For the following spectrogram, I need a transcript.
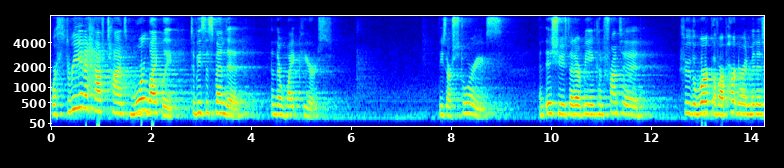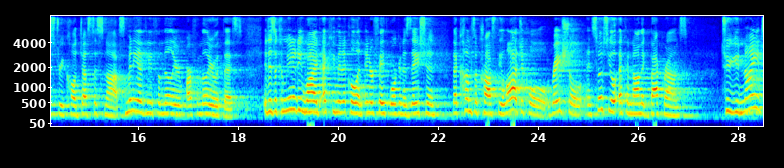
were three and a half times more likely to be suspended than their white peers. These are stories and issues that are being confronted through the work of our partner in ministry called Justice Knox. Many of you familiar, are familiar with this. It is a community wide ecumenical and interfaith organization that comes across theological, racial, and socioeconomic backgrounds to unite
